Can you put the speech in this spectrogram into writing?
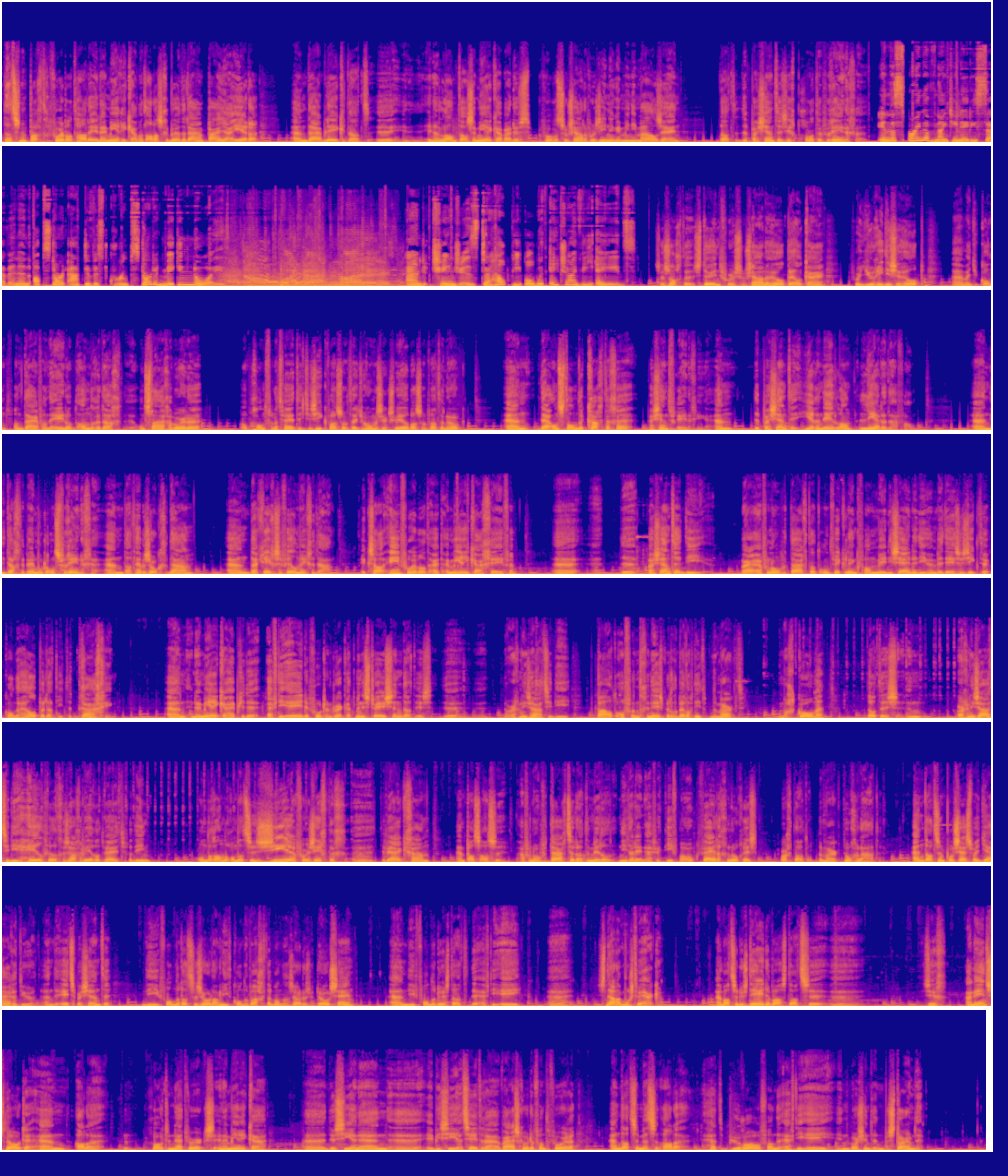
dat ze een prachtig voorbeeld hadden in Amerika. Want alles gebeurde daar een paar jaar eerder. En daar bleek dat uh, in, in een land als Amerika, waar dus bijvoorbeeld sociale voorzieningen minimaal zijn, dat de patiënten zich begonnen te verenigen. In the spring of 1987, an upstart activist group started making noise. And changes to help people with HIV/AIDS. Ze zochten steun voor sociale hulp bij elkaar, voor juridische hulp. Uh, want je kon vandaar van de ene op de andere dag ontslagen worden. Op grond van het feit dat je ziek was of dat je homoseksueel was of wat dan ook. En daar ontstonden krachtige patiëntverenigingen. En de patiënten hier in Nederland leerden daarvan. En die dachten, wij moeten ons verenigen. En dat hebben ze ook gedaan. En daar kregen ze veel mee gedaan. Ik zal één voorbeeld uit Amerika geven. Uh, de patiënten die waren ervan overtuigd dat de ontwikkeling van medicijnen die hun bij deze ziekte konden helpen, dat die te traag ging. En in Amerika heb je de FDA, de Food and Drug Administration. Dat is de, de organisatie die bepaalt of een geneesmiddel wel of niet op de markt mag komen. Dat is een organisatie die heel veel gezag wereldwijd verdient. Onder andere omdat ze zeer voorzichtig uh, te werk gaan. En pas als ze ervan overtuigd zijn dat de middel niet alleen effectief, maar ook veilig genoeg is, wordt dat op de markt toegelaten. En dat is een proces wat jaren duurt. En de AIDS-patiënten die vonden dat ze zo lang niet konden wachten, want dan zouden ze dood zijn. En die vonden dus dat de FDA uh, sneller moest werken. En wat ze dus deden was dat ze uh, zich aaneensloten en alle grote networks in Amerika, uh, de CNN, uh, ABC, et cetera, waarschuwden van tevoren. En dat ze met z'n allen het bureau van de FDA in Washington bestormden.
